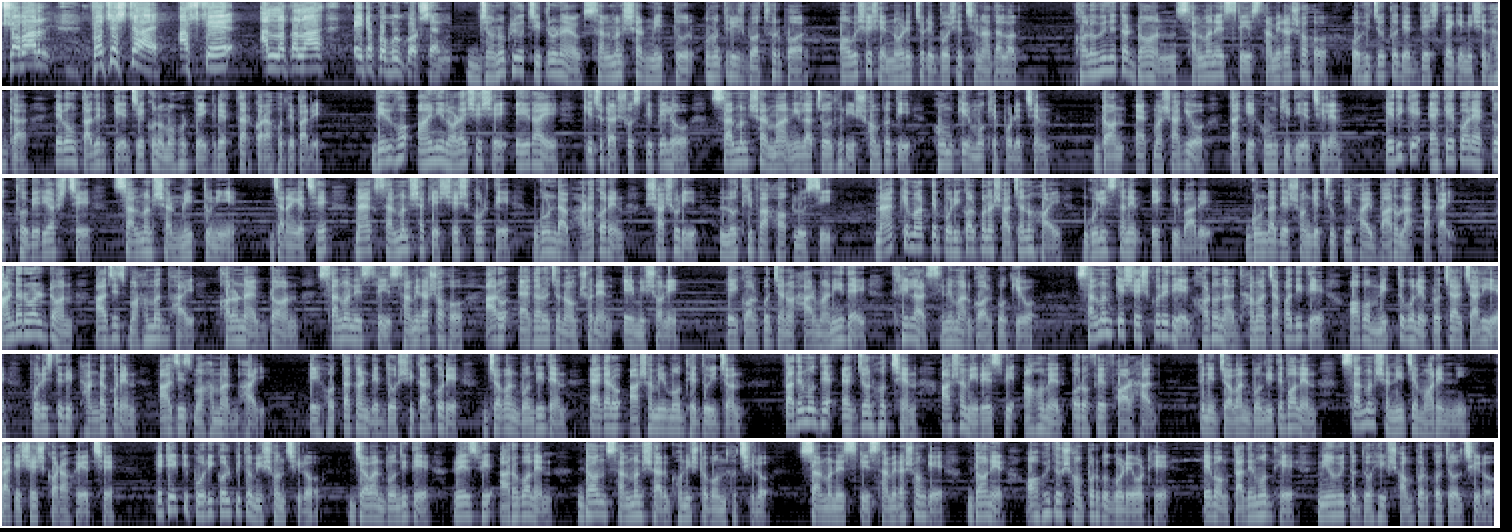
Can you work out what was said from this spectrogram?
সবার প্রচেষ্টায় আজকে আল্লাহ তালা এটা কবুল করছেন। জনপ্রিয় চিত্রনায়ক সালমান শাহর মৃত্যুর উনত্রিশ বছর পর অবশেষে নড়ে চড়ে বসেছেন আদালত। খল অভিনেতা ডন, সালমানের স্ত্রী সামিরা সহ অভিযুক্তদের দেশত্যাগে নিষেধাজ্ঞা এবং তাদেরকে যে কোনো মুহূর্তে গ্রেফতার করা হতে পারে। দীর্ঘ আইনি লড়াই শেষে এই রায়ে কিছুটা স্বস্তি পেলেও সালমান শাহর মা নীলা চৌধুরী সম্প্রতি হুমকির মুখে পড়েছেন। ডন এক মাস আগেও তাকে হুমকি দিয়েছিলেন। এদিকে একের পর এক তথ্য বেরিয়ে আসছে সালমান শাহর মৃত্যু নিয়ে। জানা গেছে, নায়ক সালমান শাহকে শেষ করতে গোন্ডা ভাড়া করেন শাশুড়ি লথিফা হক লুসি। নায়ককে মারতে পরিকল্পনা সাজানো হয় গুলিস্তানের একটি বারে। গুন্ডাদের সঙ্গে চুক্তি হয় বারো লাখ টাকায়। আন্ডারওয়ার্ল্ড ডন, আজিজ মোহাম্মদ ভাই, খলনায়ক ডন সালমানের স্ত্রী সামিরা সহ আরও এগারো জন অংশ নেন এই মিশনে। এই গল্প যেন হার মানিয়ে দেয় থ্রিলার সিনেমার গল্প গল্পকেও। সালমানকে শেষ করে দিয়ে ঘটনা ধামা চাপা দিতে অপমৃত্যু বলে প্রচার চালিয়ে পরিস্থিতি ঠান্ডা করেন আজিজ মোহাম্মদ ভাই। এই হত্যাকাণ্ডে দোষ স্বীকার করে জবানবন্দি দেন এগারো আসামির মধ্যে দুইজন। তাদের মধ্যে একজন হচ্ছেন আসামি রেজভি আহমেদ ওরফে ফরহাদ। তিনি জবানবন্দিতে বলেন, সালমান শাহ নিজে মরেননি। তাকে শেষ করা হয়েছে। এটি একটি পরিকল্পিত মিশন ছিল। জবানবন্দিতে রেজভি আরও বলেন, ডন সালমান শাহর ঘনিষ্ঠ বন্ধু ছিল। সালমানের স্ত্রী সামিরার সঙ্গে ডনের অবৈধ সম্পর্ক গড়ে ওঠে এবং তাদের মধ্যে নিয়মিত দৈহিক সম্পর্ক চলছিল।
